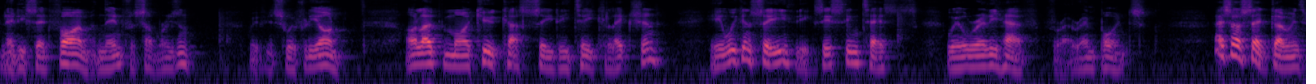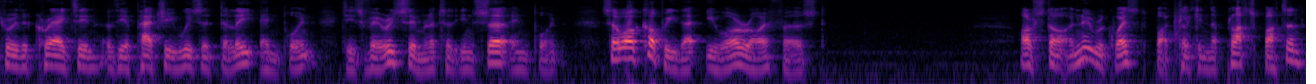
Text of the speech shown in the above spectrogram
Neddy said fireman then for some reason, moving swiftly on. I'll open my QCustCDT collection. Here we can see the existing tests we already have for our endpoints. As I said going through the creating of the Apache Wizard delete endpoint, it is very similar to the insert endpoint, so I'll copy that URI first. I'll start a new request by clicking the plus button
